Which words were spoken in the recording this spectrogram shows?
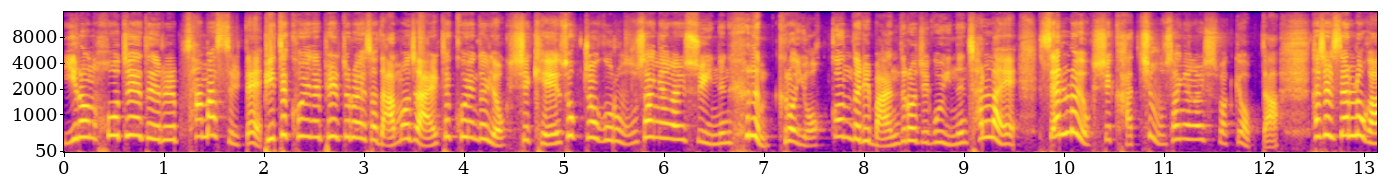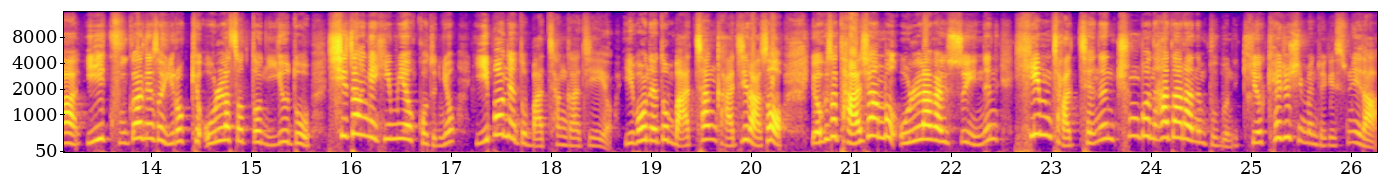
이런 호재들을 삼았을 때 비트코인을 필두로 해서 나머지 알트코인들 역시 계속적으로 우상향할 수 있는 흐름 그런 여건들이 만들어지고 있는 찰나에 셀로 역시 같이 우상향할 수밖에 없다. 사실 셀로가 이 구간에서 이렇게 올랐었던 이유도 시장의 힘이었거든요. 이번에도 마찬가지예요. 이번에도 마찬가지라서 여기서 다시 한번 올라갈 수 있는 힘 자체는 충분하다라는 부분 기억해 주시면 되겠습니다.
